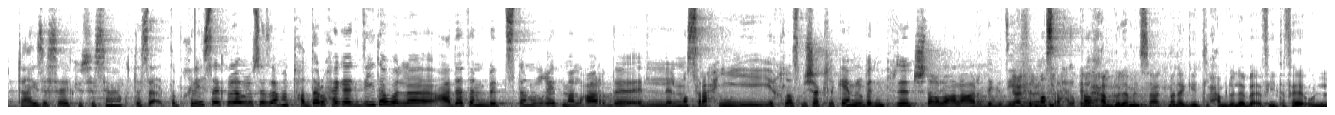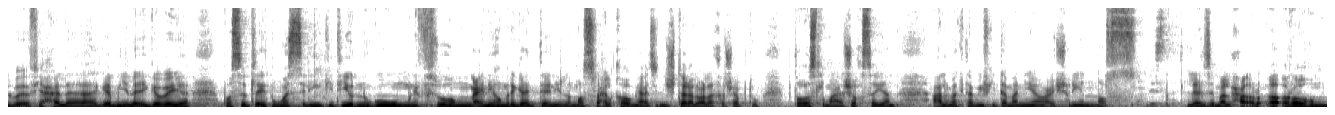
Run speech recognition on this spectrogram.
كنت عايزة أسألك يا أستاذ سامح كنت أسأل طب خليني أسألك الأول يا أستاذ أحمد بتحضروا حاجة جديدة ولا عادة بتستنوا لغاية ما العرض المسرحي يخلص بشكل كامل وبعدين تبتدوا تشتغلوا على عرض جديد يعني في المسرح القومي؟ الحمد لله من ساعة ما أنا جيت الحمد لله بقى في تفاؤل بقى في حالة جميلة إيجابية بصيت لقيت ممثلين كتير نجوم ونفسهم عينيهم رجعت تاني للمسرح القومي عايزين يشتغلوا على خشبته بتواصلوا معايا شخصيا على مكتبي في 28 نص. لازم ألحق أقراهم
